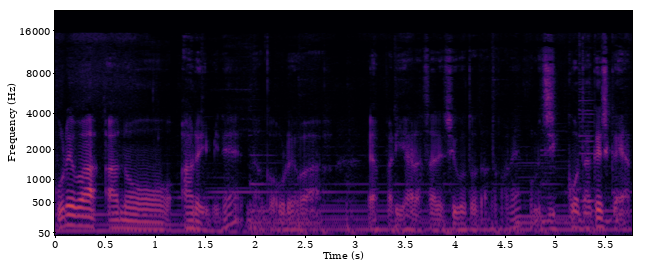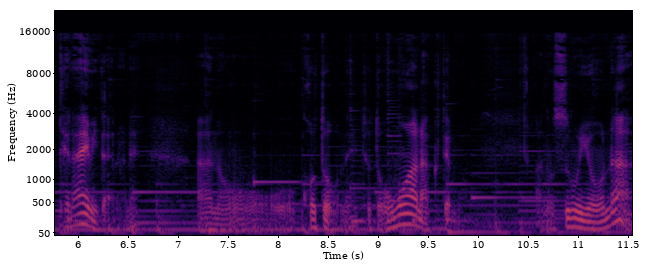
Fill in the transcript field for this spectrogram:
これはあのある意味ねなんか俺はやっぱりやらされ仕事だとかねこの実行だけしかやってないみたいなねあのことをねちょっと思わなくてもあの済むような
